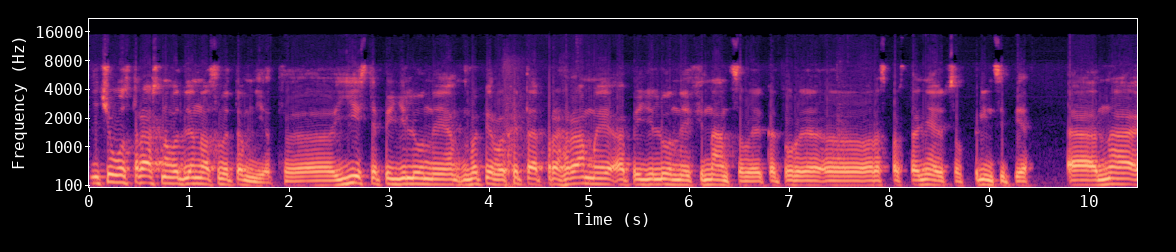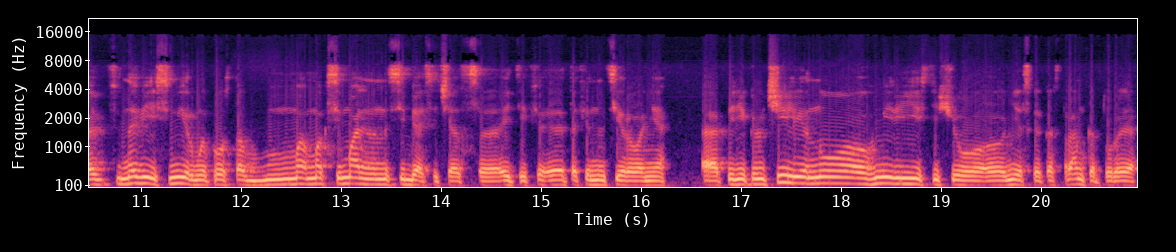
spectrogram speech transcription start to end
Ничего страшного для нас в этом нет. Э, есть определенные, во-первых, это программы определенные финансовые, которые э, распространяются в принципе э, на, на весь мир. Мы просто максимально на себя сейчас эти, это финансирование переключили, но в мире есть еще несколько стран, которые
